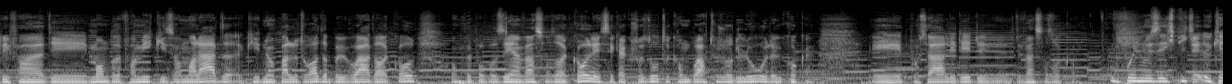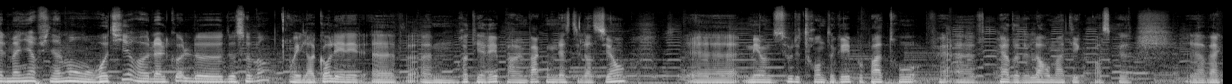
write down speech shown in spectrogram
des, membres de famille qui sont malades, qui n'ont pas le droit de boire d'alcool, on peut proposer un vin sans alcool et c'est quelque chose d'autre qu'on boire toujours de l'eau ou du coca. Et pour ça l'idée de, de vin sans alcool. Vous pouvez nous expliquer de quelle manière finalement on retire euh, l'alcool de, de ce vin? Oui, l'alcool est euh, euh, retiré par une vacuum distillation, euh, mais en dessous de 30 degrés pour pas trop faire- euh, perdre de l'aromatique parce que avec,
